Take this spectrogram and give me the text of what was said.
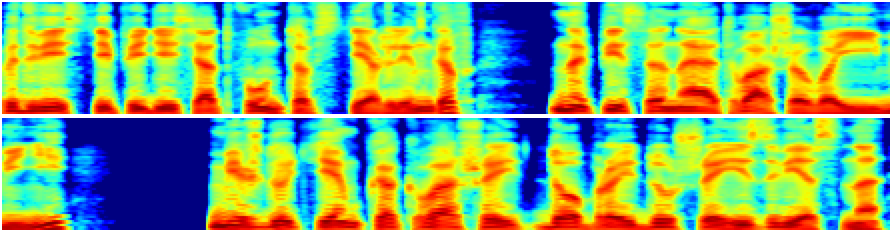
в 250 фунтов стерлингов, написанный от вашего имени, между тем, как вашей доброй душе известно,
